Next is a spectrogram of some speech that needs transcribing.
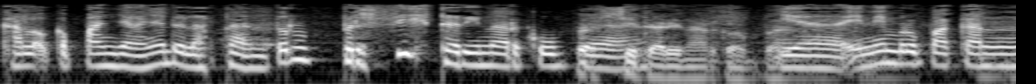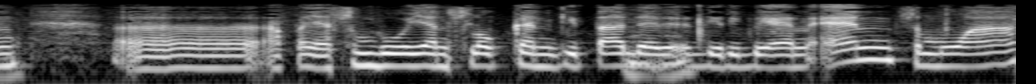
kalau kepanjangannya adalah Bantul bersih dari narkoba. Bersih dari narkoba. Ya, ini merupakan hmm. uh, apa ya semboyan slogan kita dari, hmm. dari BNN semua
